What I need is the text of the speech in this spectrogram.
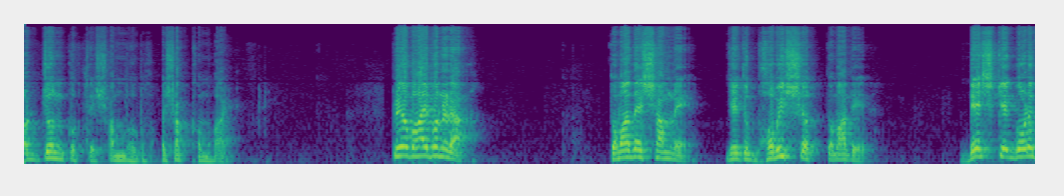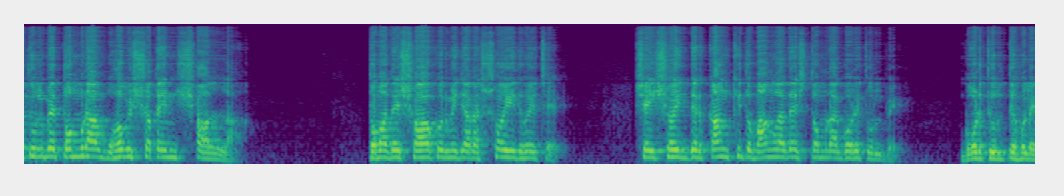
অর্জন করতে সম্ভব সক্ষম হয়। প্রিয় ভাই বোনেরা তোমাদের সামনে যেহেতু ভবিষ্যৎ তোমাদের, দেশকে গড়ে তুলবে তোমরা ভবিষ্যতে ইনশাল্লাহ তোমাদের সহকর্মী যারা শহীদ হয়েছে, সেই শহীদদের কাঙ্ক্ষিত বাংলাদেশ তোমরা গড়ে তুলবে। গড়ে তুলতে হলে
